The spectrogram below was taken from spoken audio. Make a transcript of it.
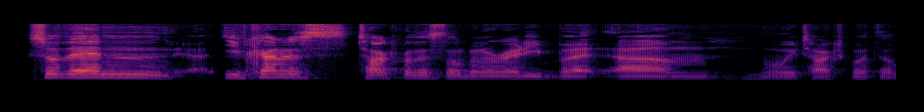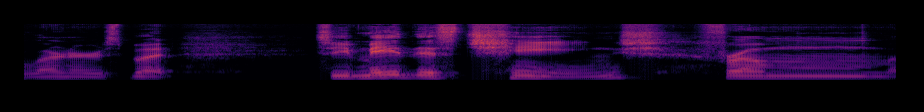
So then you've kind of talked about this a little bit already, but um, when we talked about the learners, but so you've made this change from,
